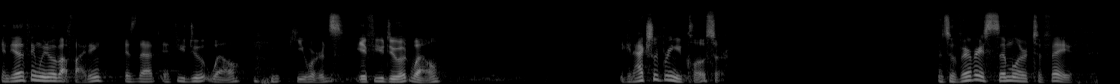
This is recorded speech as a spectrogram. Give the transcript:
And the other thing we know about fighting is that if you do it well, keywords, if you do it well, it can actually bring you closer. And so, very, very similar to faith,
